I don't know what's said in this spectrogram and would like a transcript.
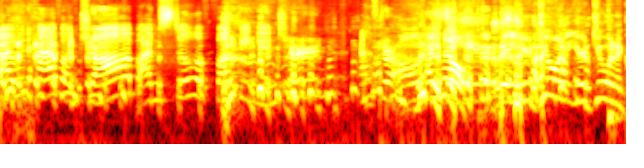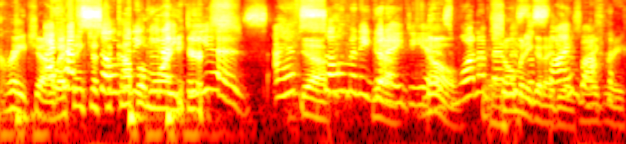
I would have a job. I'm still a fucking intern after all these I know. years. I mean, you're doing you're doing a great job. I I, have think just so a couple many more good years. ideas. I have Yeah. so many good Yeah. ideas. No, One of them so is many the good slime ideas. box. I agree.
